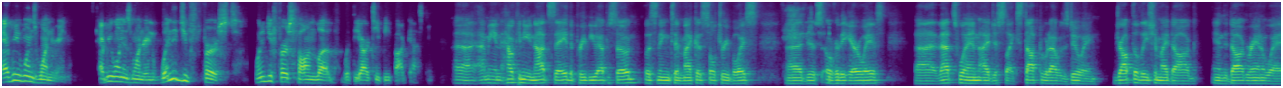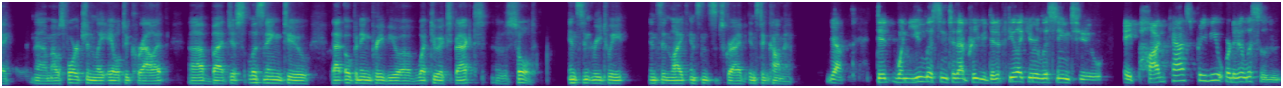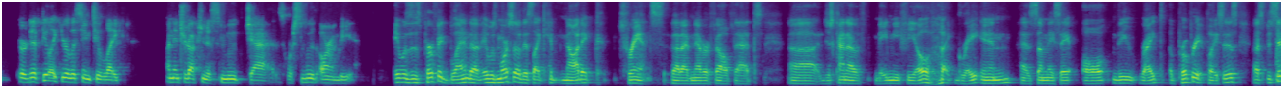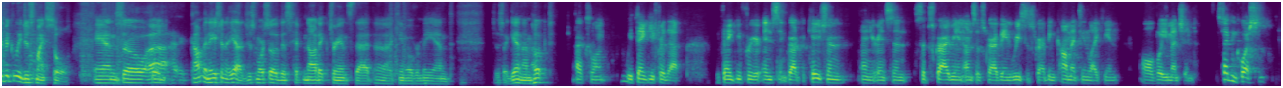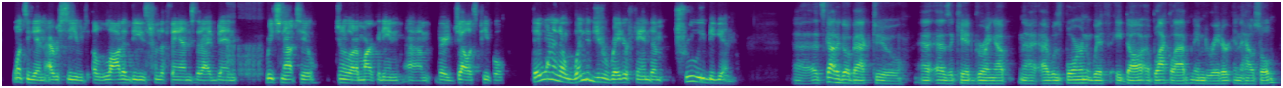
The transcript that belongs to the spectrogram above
Everyone's wondering. Everyone is wondering. When did you first? When did you first fall in love with the RTP podcasting? Uh, I mean, how can you not say the preview episode, listening to Micah's sultry voice uh, just over the airwaves? Uh, that's when I just like stopped what I was doing, dropped the leash on my dog, and the dog ran away. Um, I was fortunately able to corral it, uh, but just listening to that opening preview of what to expect, I was sold. Instant retweet, instant like, instant subscribe, instant comment. Yeah. Did when you listened to that preview, did it feel like you were listening to a podcast preview, or did it listen, or did it feel like you're listening to like an introduction to smooth jazz or smooth R and B? it was this perfect blend of it was more so this like hypnotic trance that I've never felt that uh just kind of made me feel like great in as some may say all the right appropriate places uh, specifically just my soul and so uh combination of, yeah just more so this hypnotic trance that uh came over me and just again I'm hooked Excellent. We thank you for that. We thank you for your instant gratification and your instant subscribing, unsubscribing, resubscribing, commenting, liking, all of what you mentioned. Second question. Once again, I received a lot of these from the fans that I've been reaching out to, doing a lot of marketing, um, very jealous people. They want to know when did your Raider fandom truly begin? Uh, it's got to go back to a- as a kid growing up. I, I was born with a dog, a black lab named Raider in the household,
